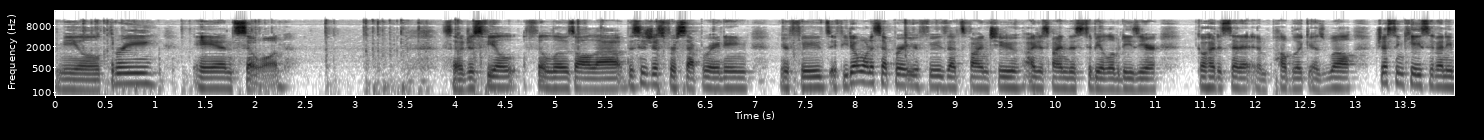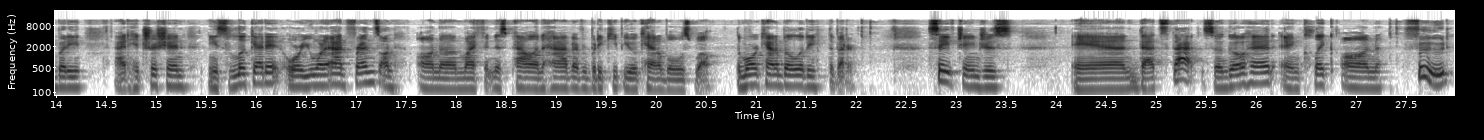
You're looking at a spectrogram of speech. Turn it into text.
meal three, and so on. So just feel, fill those all out. This is just for separating your foods. If you don't want to separate your foods, that's fine too. I just find this to be a little bit easier. Go ahead and set it in public as well, just in case if anybody at HIITrition needs to look at it, or you want to add friends on on uh, MyFitnessPal and have everybody keep you accountable as well. The more accountability, the better. Save changes, and that's that. So go ahead and click on food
